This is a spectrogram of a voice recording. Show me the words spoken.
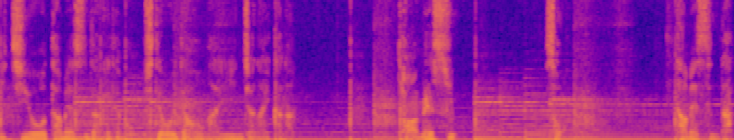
一応試すだけでもしておいた方がいいんじゃないかな。試す？そう。試すんだ。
